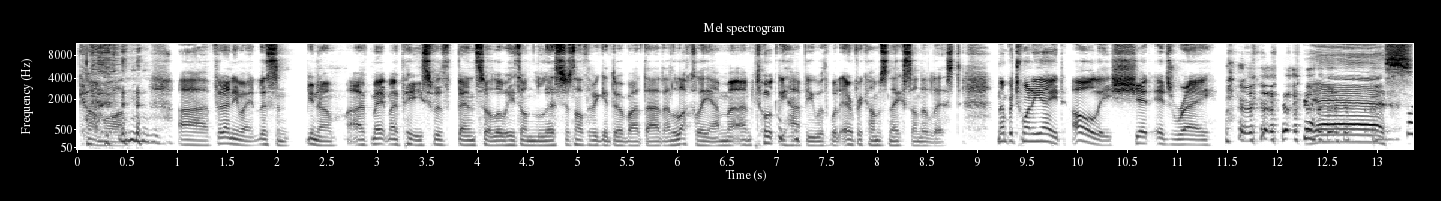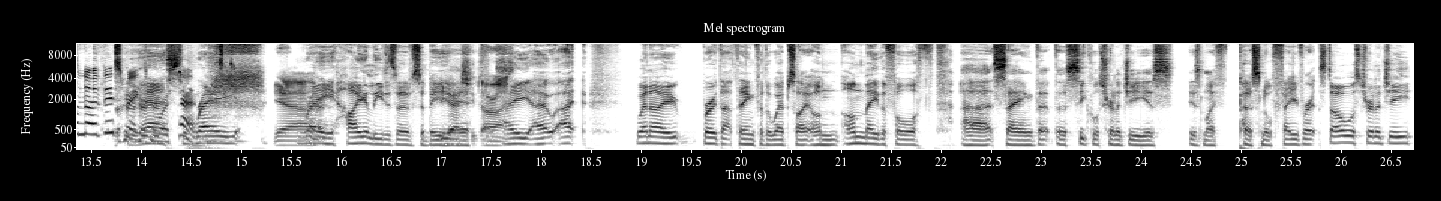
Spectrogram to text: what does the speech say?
Come on. uh, but anyway, listen, you know, I've made my peace with Ben Solo. He's on the list. There's nothing we can do about that. And luckily, I'm, I'm totally happy with whatever comes next on the list. Number 28. Holy shit, it's Rey. yes. Well, no, this makes more sense. Rey. Yeah. Rey highly deserves to be Yeah, here. she does. I, I, I, when I wrote that thing for the website on, on May the fourth, uh, saying that the sequel trilogy is is my personal favorite Star Wars trilogy.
